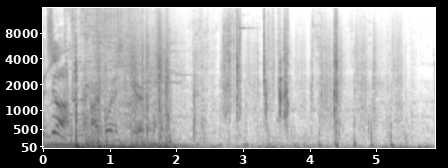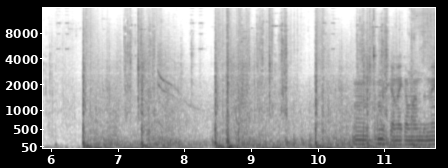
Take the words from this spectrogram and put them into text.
Heads up! Hardpoint is secure. Mm, I'm just gonna make him run to me.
